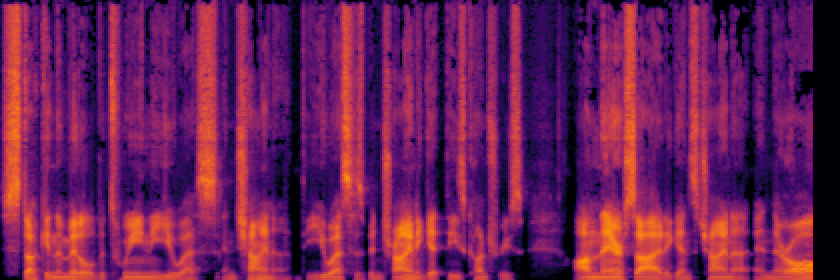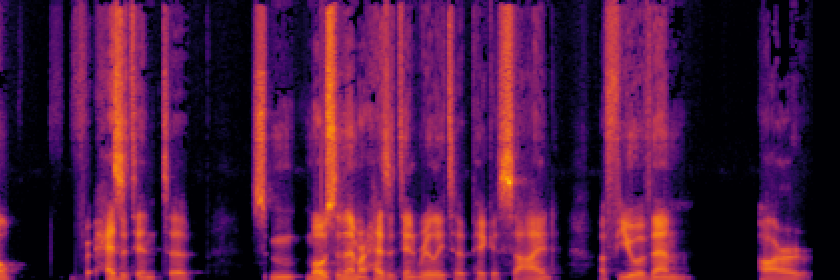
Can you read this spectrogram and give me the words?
stuck in the middle between the US and China. The US has been trying to get these countries on their side against China, and they're all hesitant to, most of them are hesitant really to pick a side. A few of them are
